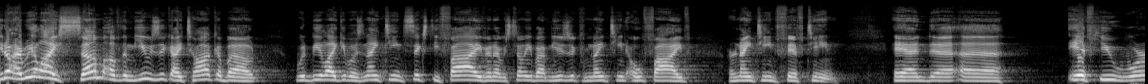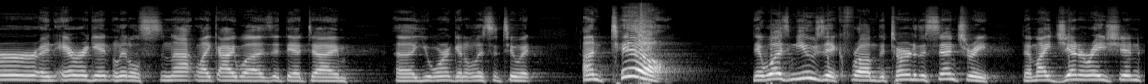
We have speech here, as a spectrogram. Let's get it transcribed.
You know, I realize some of the music I talk about would be like it was 1965, and I was telling you about music from 1905 or 1915. And uh, uh, if you were an arrogant little snot like I was at that time, uh, you weren't going to listen to it until there was music from the turn of the century that my generation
